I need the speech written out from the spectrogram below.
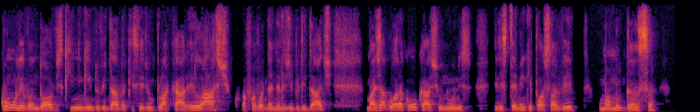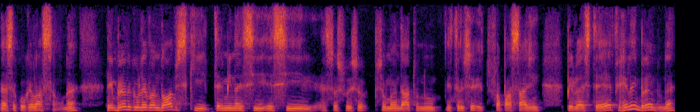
com o Lewandowski, ninguém duvidava que seria um placar elástico a favor da inelegibilidade, mas agora com o Cássio Nunes, eles temem que possa haver uma mudança nessa correlação, né? Lembrando que o Lewandowski termina esse, esse, essa sua, seu, seu mandato, no, sua passagem pelo STF, relembrando, né?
